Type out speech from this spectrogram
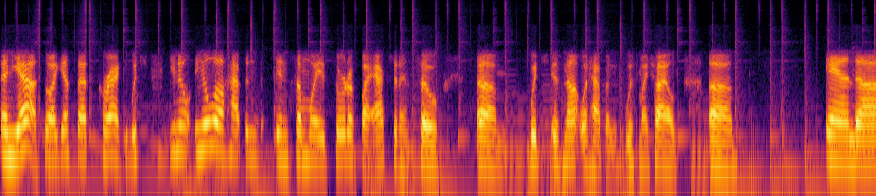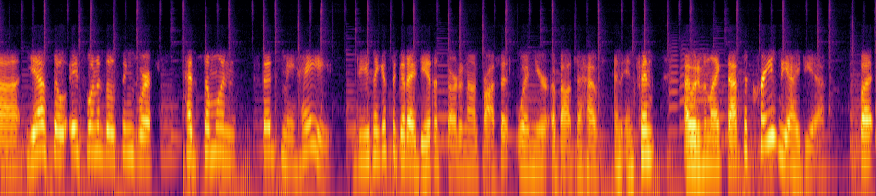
and yeah, so I guess that's correct. Which you know, Healwell happened in some ways sort of by accident. So, um, which is not what happened with my child. Uh, and uh, yeah, so it's one of those things where had someone said to me, "Hey, do you think it's a good idea to start a nonprofit when you're about to have an infant? I would have been like, that's a crazy idea. But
